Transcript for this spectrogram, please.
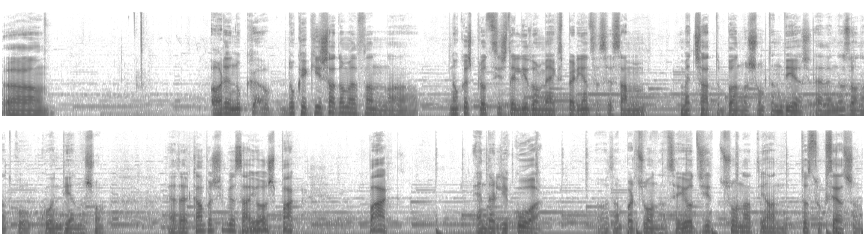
Uh, ore, nuk, nuk e kisha domethënë, uh, nuk është plotësisht e lidhur me eksperiencën sesa me ça të bën më shumë të ndihesh edhe në zonat ku, ku e ndien më shumë. Edhe kam përshtypjen se ajo është pak, pak e ndërlikuar domethënë për çuna se jo të gjithë çunat janë të suksesshëm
